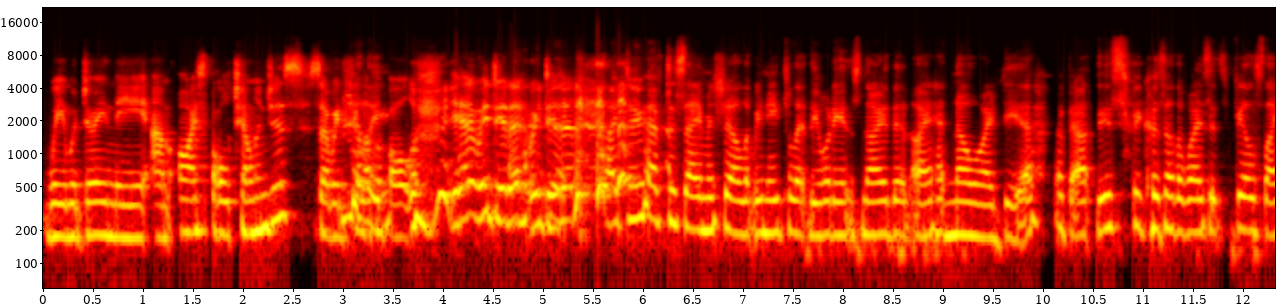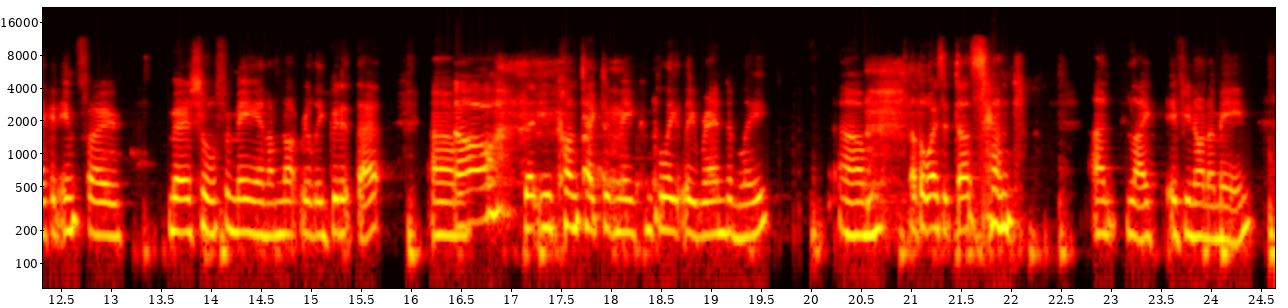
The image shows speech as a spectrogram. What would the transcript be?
we were doing the um, ice bowl challenges so we'd really? fill up a bowl of yeah we did it we did it i do have to say michelle that we need to let the audience know that i had no idea about this because otherwise it feels like an info commercial for me and i'm not really good at that um, oh. that you contacted me completely randomly um, otherwise it does sound and like if you know what I mean.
